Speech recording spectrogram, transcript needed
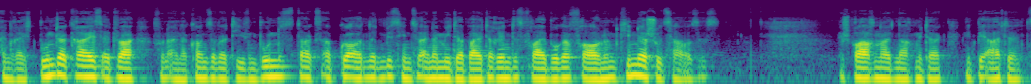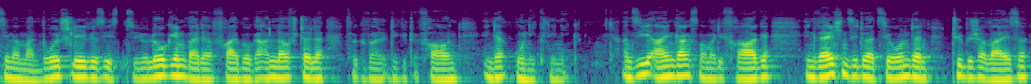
ein recht bunter Kreis, etwa von einer konservativen Bundestagsabgeordneten bis hin zu einer Mitarbeiterin des Freiburger Frauen- und Kinderschutzhauses. Wir sprachen heute Nachmittag mit Beate Zimmermann-Wohlschläge. Sie ist Psychologin bei der Freiburger Anlaufstelle für gewaltigte Frauen in der Uniklinik. An Sie eingangs nochmal die Frage, in welchen Situationen denn typischerweise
